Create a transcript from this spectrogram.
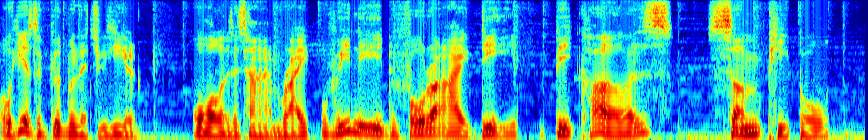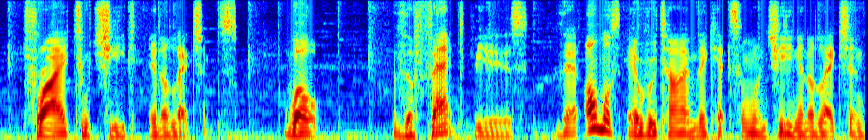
oh, here's a good one that you hear all of the time, right? We need voter ID because some people try to cheat in elections. Well, the fact is that almost every time they catch someone cheating in an election,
